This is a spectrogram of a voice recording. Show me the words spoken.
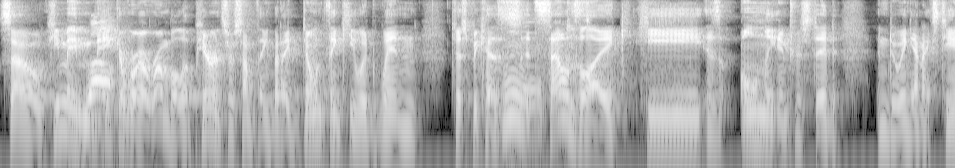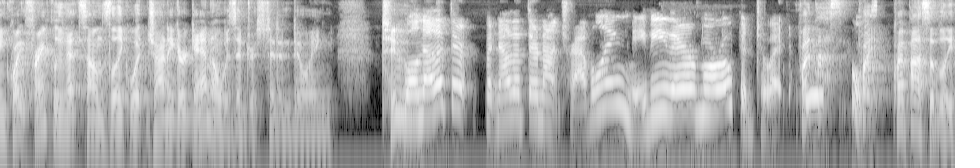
So he may Well- make a Royal Rumble appearance or something, but I don't think he would win just because Hmm, it sounds like he is only interested in doing NXT. And quite frankly, that sounds like what Johnny Gargano was interested in doing too. Well, now that they're, but now that they're not traveling, maybe they're more open to it. quite, poss- quite, quite possibly.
